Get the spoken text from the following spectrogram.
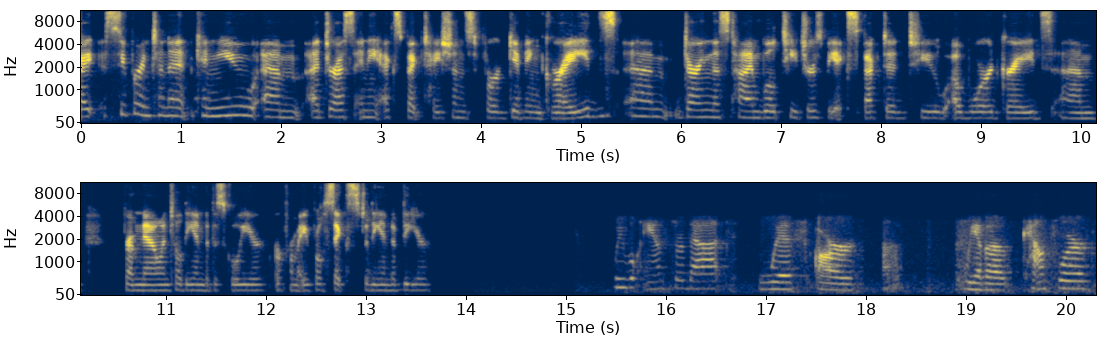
Okay, Superintendent, can you um, address any expectations for giving grades um, during this time? Will teachers be expected to award grades um, from now until the end of the school year or from April 6th to the end of the year? We will answer that with our, uh, we have a counselor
